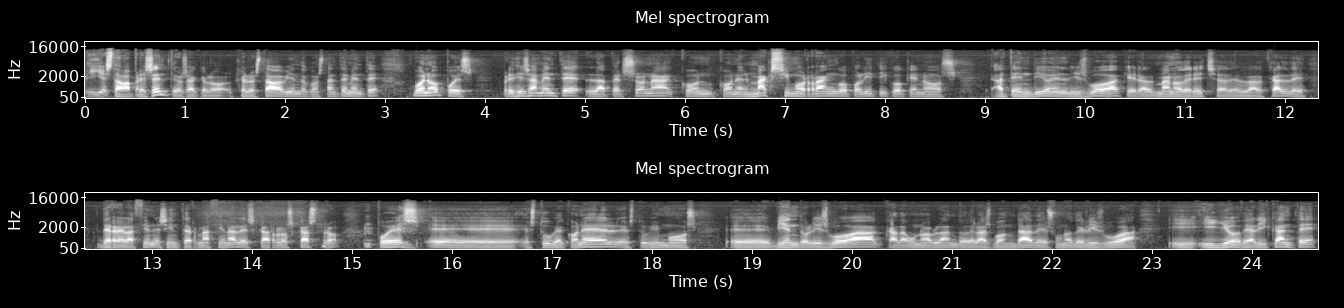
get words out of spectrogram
y, estaba presente, o sea que lo, que lo estaba viendo constantemente, bueno, pues precisamente la persona con, con el máximo rango político que nos atendió en Lisboa, que era el mano derecha del alcalde de Relaciones Internacionales, Carlos Castro, pues eh, estuve con él, estuvimos eh, viendo Lisboa, cada uno hablando de las bondades, uno de Lisboa y, yo de Alicante,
